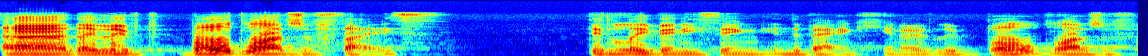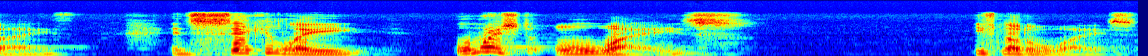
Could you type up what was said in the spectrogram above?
uh, they lived bold lives of faith, didn't leave anything in the bank, you know, lived bold lives of faith. And secondly, almost always, if not always,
